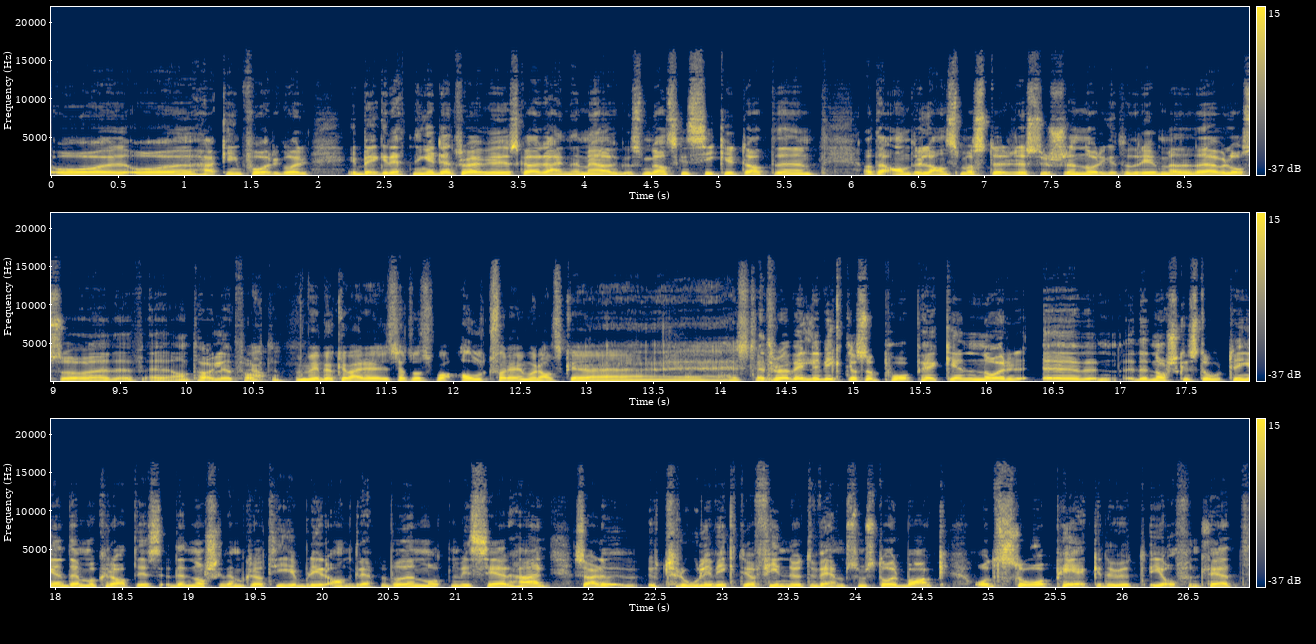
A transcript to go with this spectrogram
og, og, hacking foregår i begge retninger. Det tror jeg vi skal regne med som ganske sikkert. At, eh, at, det er andre land som har større ressurser enn Norge til å drive med det. Det er vel også antagelig et faktum. Ja, men vi bør ikke være, sette oss på altfor høye moralske eh, hester. Jeg tror det er veldig viktig å påpeke når eh, det norske Stortinget, det norske demokratiet, blir angrepet på den måten vi ser her, så er det utrolig viktig å finne ut hvem som står bak, og så peke det ut i offentlighet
